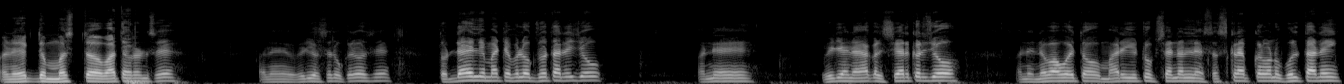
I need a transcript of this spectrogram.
અને એકદમ મસ્ત વાતાવરણ છે. અને વીડિયો શરૂ કર્યો છે. તો ડેલી માટે વ્લોગ જોતા રહીજો. અને વિડીયોને આગળ શેર કરજો. અને નવા હોય તો મારી યુટ્યુબ ચેનલને સબસ્ક્રાઈબ કરવાનું ભૂલતા નહીં.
